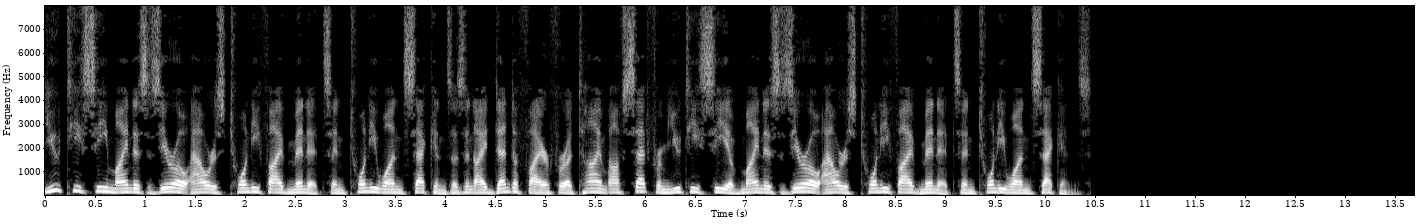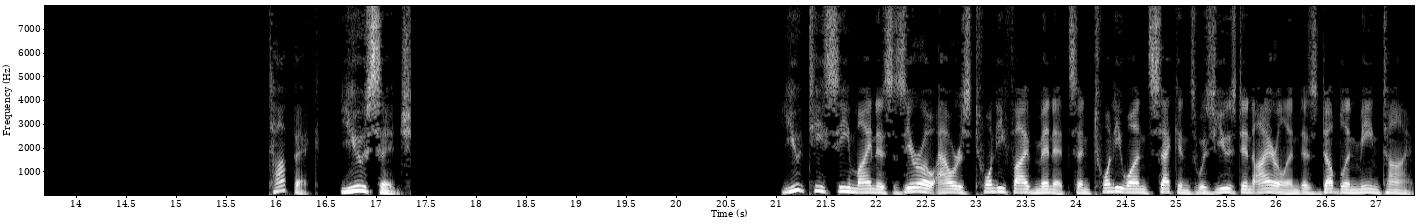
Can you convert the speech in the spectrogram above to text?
UTC-0 hours 25 minutes and 21 seconds is an identifier for a time offset from UTC of -0 hours 25 minutes and 21 seconds. Topic: Usage. UTC-0 hours 25 minutes and 21 seconds was used in Ireland as Dublin Mean Time.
